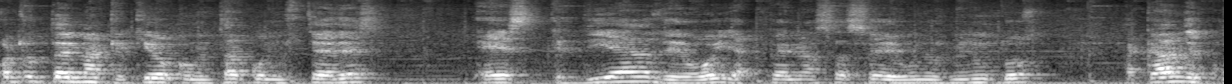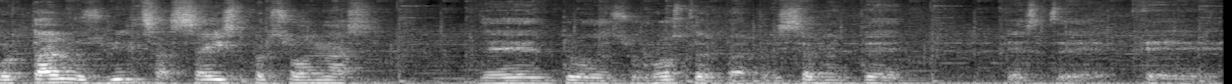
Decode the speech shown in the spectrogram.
otro tema que quiero comentar con ustedes es el día de hoy, apenas hace unos minutos, acaban de cortar los Bills a seis personas dentro de su roster para precisamente este, eh,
